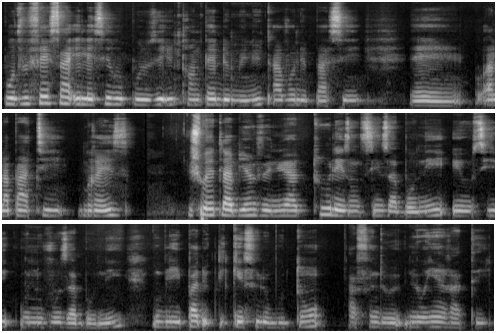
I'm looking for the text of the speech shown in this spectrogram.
Pour faire ça et laisser reposer une trentaine de minutes avant de passer à la partie braise. Je souhaite la bienvenue à tous les anciens abonnés et aussi aux nouveaux abonnés. N'oubliez pas de cliquer sur le bouton afin de ne rien rater.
